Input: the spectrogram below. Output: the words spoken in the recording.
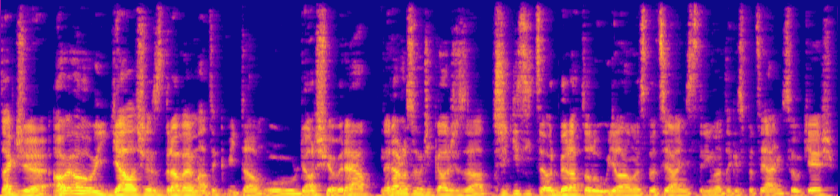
takže ahoj ahoj, já všem zdravím a teď vítám u dalšího videa. Nedávno jsem říkal, že za 3000 odběratelů uděláme speciální stream a taky speciální soutěž.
